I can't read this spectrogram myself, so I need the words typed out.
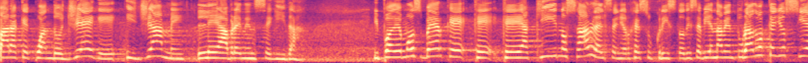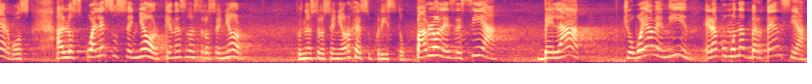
para que cuando llegue y llame, le abren enseguida. Y podemos ver que, que, aquí nos habla el Señor Jesucristo. Dice, bienaventurado aquellos siervos a los cuales su Señor, ¿quién es nuestro Señor? Pues nuestro Señor Jesucristo. Pablo les decía, velad yo voy a venir, era como una advertencia,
